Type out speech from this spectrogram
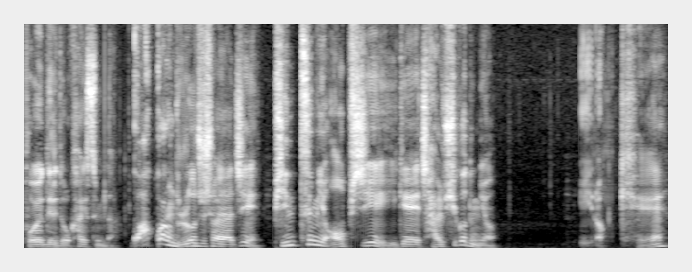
보여드리도록 하겠습니다. 꽉꽉 눌러주셔야지 빈틈이 없이 이게 잘 휘거든요. 이렇게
